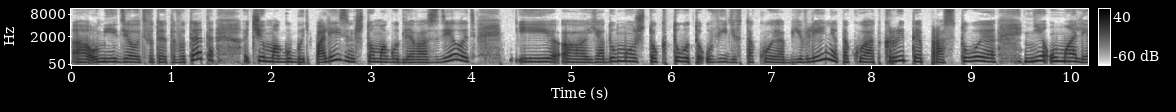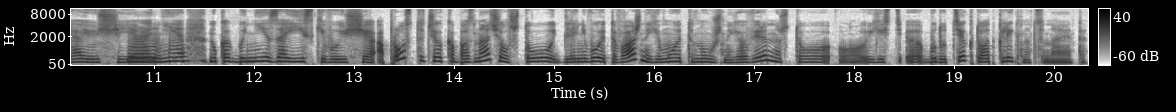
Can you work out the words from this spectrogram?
а, умею делать вот это, вот это. Чем могу быть полезен, что могу для вас сделать. И я думаю, что кто-то, увидев такое объявление, такое открытое, простое, не умоляющее, mm-hmm. не, ну, как бы не заискивающее, а просто просто человек обозначил, что для него это важно, ему это нужно. Я уверена, что э, есть, э, будут те, кто откликнутся на это.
